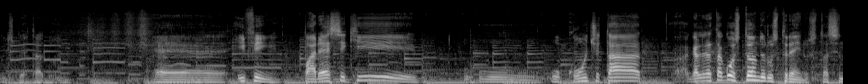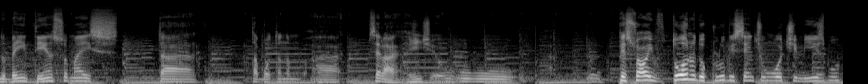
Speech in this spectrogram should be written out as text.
o despertador. É, enfim, parece que o, o, o Conte tá. A galera tá gostando dos treinos, tá sendo bem intenso, mas tá, tá botando a. Sei lá, a gente. O, o, o pessoal em torno do clube sente um otimismo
